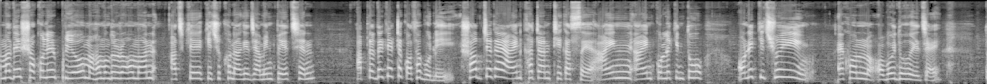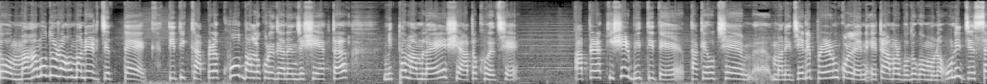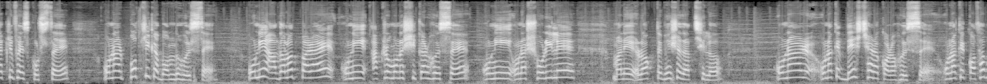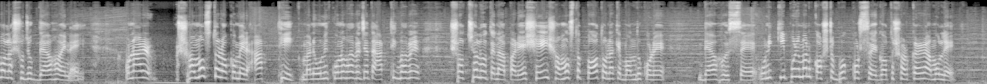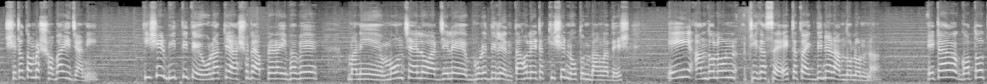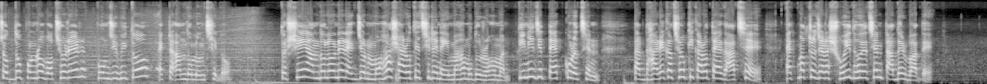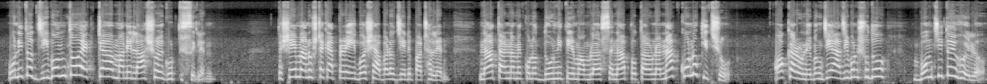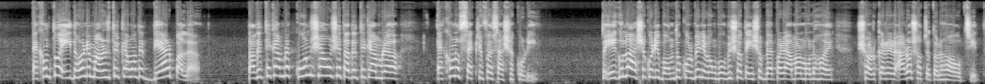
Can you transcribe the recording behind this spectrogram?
আমাদের সকলের প্রিয় মাহমুদুর রহমান আজকে কিছুক্ষণ আগে জামিন পেয়েছেন। আপনাদেরকে একটা কথা বলি, সব জায়গায় আইন খাটান ঠিক আছে, আইন আইন করলে কিন্তু অনেক কিছুই এখন অবৈধ হয়ে যায়। তো মাহমুদুর রহমানের যে ত্যাগ, তিতিক্ষা, আপনারা খুব ভালো করে জানেন যে সে একটা মিথ্যা মামলায় সে আটক হয়েছে। আপনারা কিসের ভিত্তিতে তাকে হচ্ছে মানে জেলে প্রেরণ করলেন এটা আমার বোধগম্য না। উনি যে স্যাক্রিফাইস করছে, ওনার পত্রিকা বন্ধ হয়েছে। উনি আদালত পাড়ায় উনি আক্রমণের শিকার হয়েছে। উনি ওনার শরীরে মানে রক্তে ভেসে যাচ্ছিল। ওনার, ওনাকে দেশ ছাড়া করা হয়েছে। ওনাকে কথা বলার সুযোগ দেওয়া হয় নাই। ওনার সমস্ত রকমের আর্থিক মানে উনি কোনোভাবে যাতে আর্থিকভাবে সচ্ছল হতে না পারে, সেই সমস্ত পথ ওনাকে বন্ধ করে দেওয়া হয়েছে। উনি কি পরিমাণ কষ্ট ভোগ করছে গত সরকারের আমলে, সেটা তো আমরা সবাই জানি। কিসের ভিত্তিতে ওনাকে আসলে আপনারা এভাবে মানে মন চাইলো আর জেলে ভরে দিলেন, তাহলে এটা কিসের নতুন বাংলাদেশ? এই আন্দোলন ঠিক আছে, এটা তো একদিনের আন্দোলন না। এটা গত চোদ্দ পনেরো বছরের পুঞ্জীবিত একটা আন্দোলন ছিল। তো সেই আন্দোলনের একজন মহাসারথী ছিলেন এই মাহমুদুর রহমান। তিনি যে ত্যাগ করেছেন, তার ধারে কাছেও কি কারও ত্যাগ আছে? একমাত্র যারা শহীদ হয়েছেন তাদের বাদে। উনি তো জীবন্ত একটা মানে লাশ হয়ে ঘুরতেছিলেন। তো সেই মানুষটাকে আপনারা এই বয়সে আবারও জেলে পাঠালেন। না তার নামে কোনো দুর্নীতির মামলা আছে, না প্রতারণা, না কোনো কিছু। অকারণে, এবং যে আজীবন শুধু বঞ্চিতই হইল। এখন তো এই ধরনের মানুষদেরকে আমাদের দেয়ার পালা। তাদের থেকে আমরা কোন সাহসে তাদের থেকে আমরা এখনও স্যাক্রিফাইস আশা করি? তো এগুলো আশা করি বন্ধ করবেন এবং ভবিষ্যতে এইসব ব্যাপারে আমার মনে হয় সরকারের আরও সচেতন হওয়া উচিত।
